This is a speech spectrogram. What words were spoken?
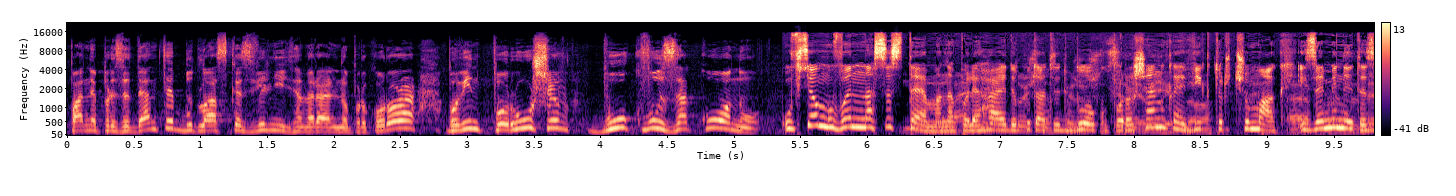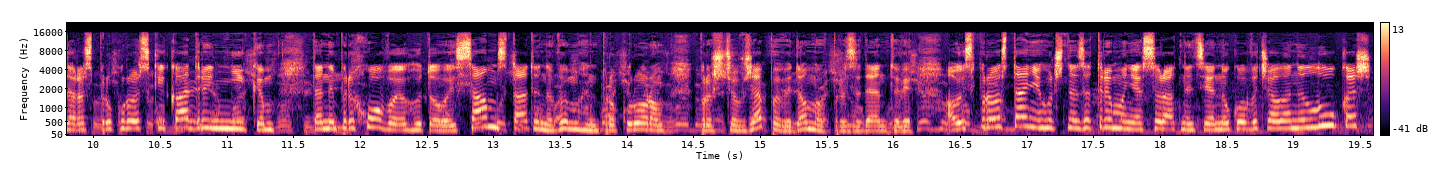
Пане президенте, будь ласка, звільніть генерального прокурора, бо він порушив букву закону. У всьому винна система, наполягає депутат від блоку Порошенка Віктор Чумак. І замінити зараз прокурорські кадри ніким. Та не приховує готовий сам стати новим генпрокурором, про що вже повідомив президентові. А ось про останнє гучне затримання соратниці Януковича Олени Лукаш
